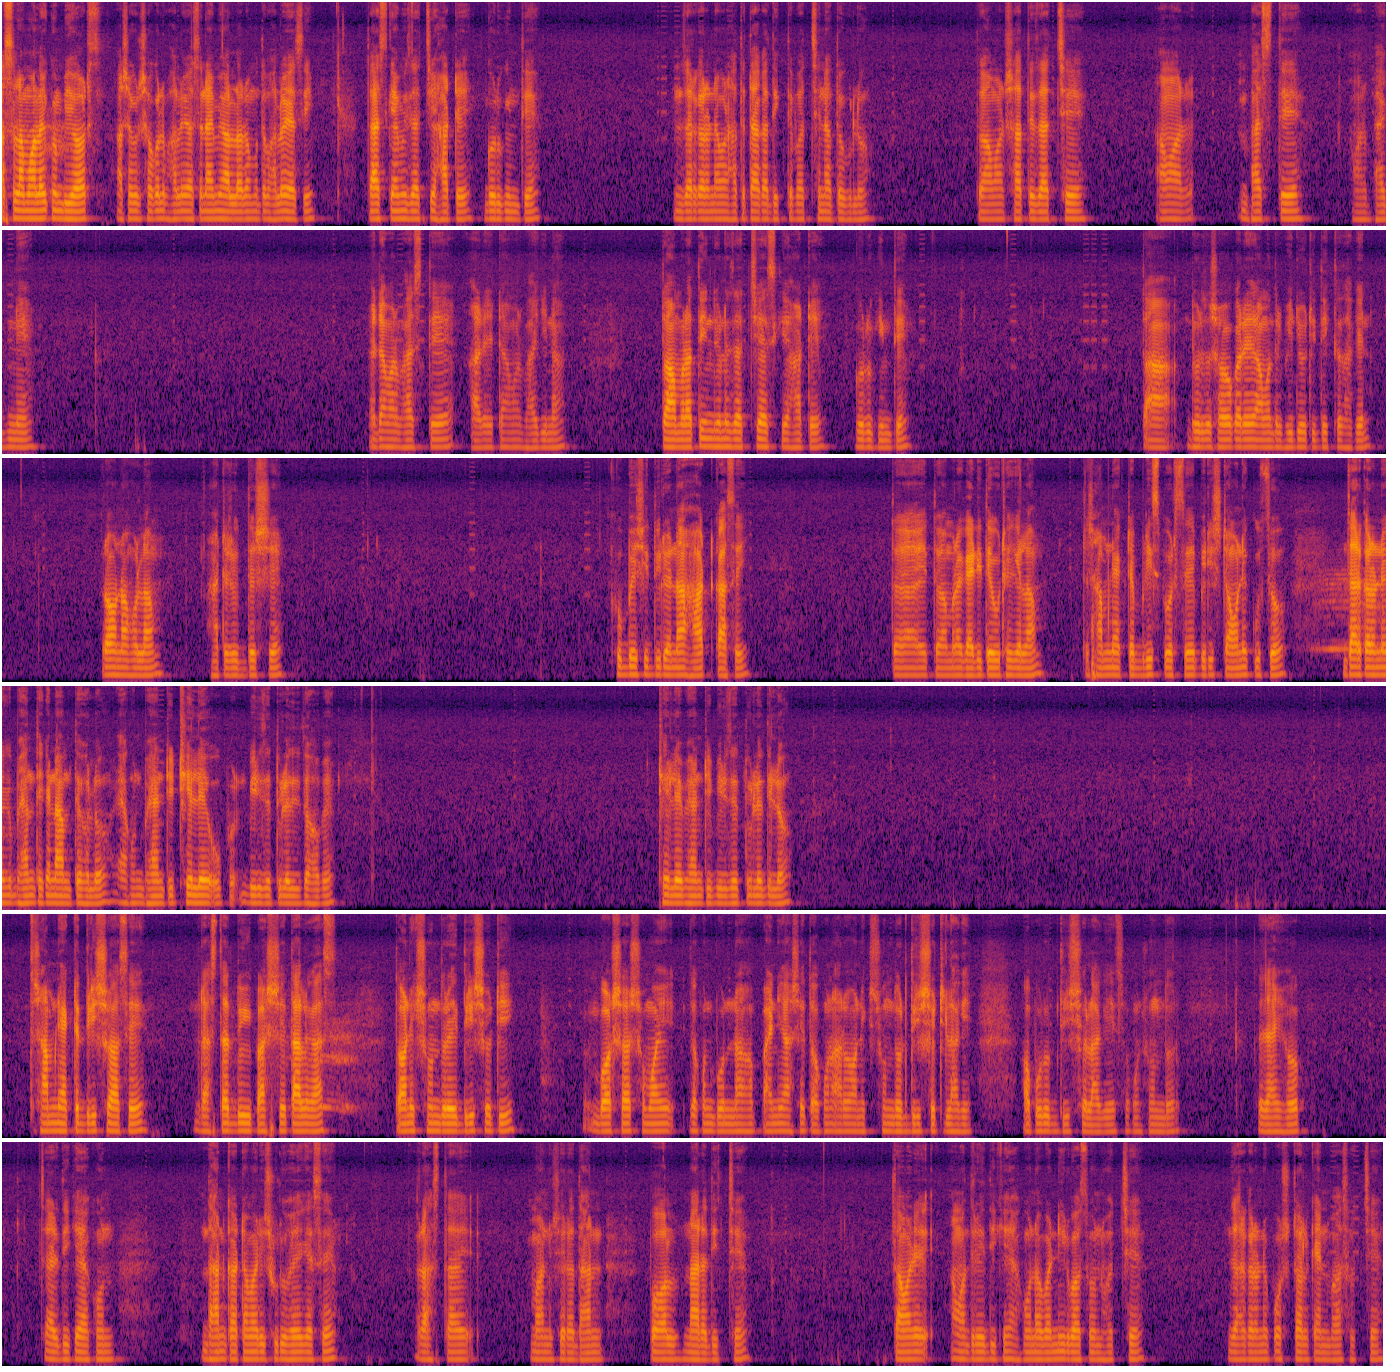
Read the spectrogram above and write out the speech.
আসসালামু আলাইকুম ভিউয়ার্স, আশা করি সকলে ভালোই আছেন আমি আল্লাহর মতো ভালোই আছি। তো আজকে আমি যাচ্ছি হাটে গরু কিনতে, যার কারণে আমার হাতে টাকা দেখতে পাচ্ছি না তোগুলো তো আমার সাথে যাচ্ছে আমার ভাসতে, আমার ভাগ্নে। এটা আমার ভাসতে আর এটা আমার ভাগিনা। তো আমরা তিনজনে যাচ্ছি আজকে হাটে গরু কিনতে। তা ধৈর্য সহকারে আমাদের ভিডিওটি দেখতে থাকেন। রওনা হলাম হাটের উদ্দেশ্যে। খুব বেশি দূরে না, হাট কাছেই। তাই তো আমরা গাড়িতে উঠে গেলাম। তো সামনে একটা ব্রিজ পড়ছে ব্রিজটা অনেক উঁচু। যার কারণে ভ্যান থেকে নামতে হলো। এখন ভ্যানটি ঠেলে উপর ব্রিজে তুলে দিতে হবে। ঠেলে ভ্যানটি ব্রিজে তুলে দিল। সামনে একটা দৃশ্য আছে, রাস্তার দুই পাশে তাল গাছ তো অনেক সুন্দর এই দৃশ্যটি। বর্ষার সময় যখন বন্যা, পানি আসে তখন আরও অনেক সুন্দর দৃশ্যটি লাগে, অপরূপ দৃশ্য লাগে তখন সুন্দর। যাই হোক, চারিদিকে এখন ধান কাটামারি শুরু হয়ে গেছে। রাস্তায় মানুষেরা ধান, পল, নাড়া দিচ্ছে। তো আমার আমাদের এদিকে এখন আবার নির্বাচন হচ্ছে, যার কারণে পোস্টাল ক্যানভাস হচ্ছে।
